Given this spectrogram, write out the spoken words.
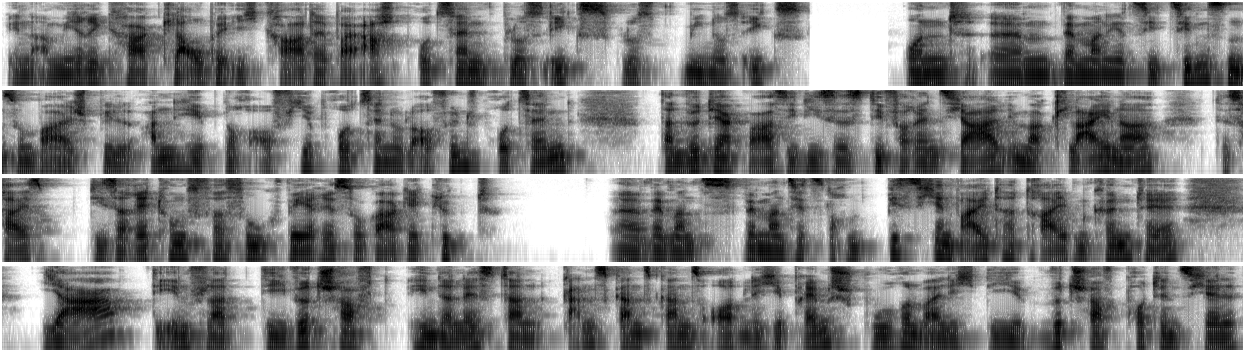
in Amerika, glaube ich, gerade bei acht Prozent plus X plus minus X. Und ähm, wenn man jetzt die Zinsen zum Beispiel anhebt noch auf vier Prozent oder auf fünf Prozent, dann wird ja quasi dieses Differential immer kleiner. Das heißt, dieser Rettungsversuch wäre sogar geglückt, äh, wenn man es wenn man's jetzt noch ein bisschen weiter treiben könnte ja, die, Infl die Wirtschaft hinterlässt dann ganz, ganz, ganz ordentliche Bremsspuren, weil ich die Wirtschaft potenziell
